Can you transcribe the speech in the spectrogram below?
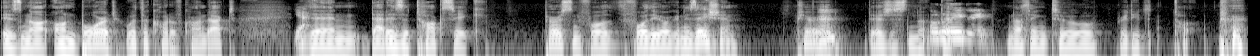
is not on board with the code of conduct yeah. then that is a toxic person for for the organization. Period. Mm-hmm. There's just no, totally agreed. nothing to really talk.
